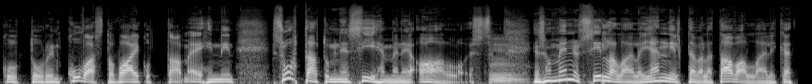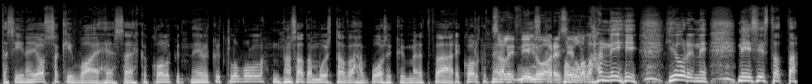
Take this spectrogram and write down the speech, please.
populaarikulttuurin kuvasto vaikuttaa meihin, niin suhtautuminen siihen menee aalloissa. Mm. Ja se on mennyt sillä lailla jännittävällä tavalla, eli että siinä jossakin vaiheessa, ehkä 30-40-luvulla, mä saatan muistaa vähän vuosikymmenet väärin, 30 Sä olit niin nuori silloin. niin, juuri niin, niin siis tota,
